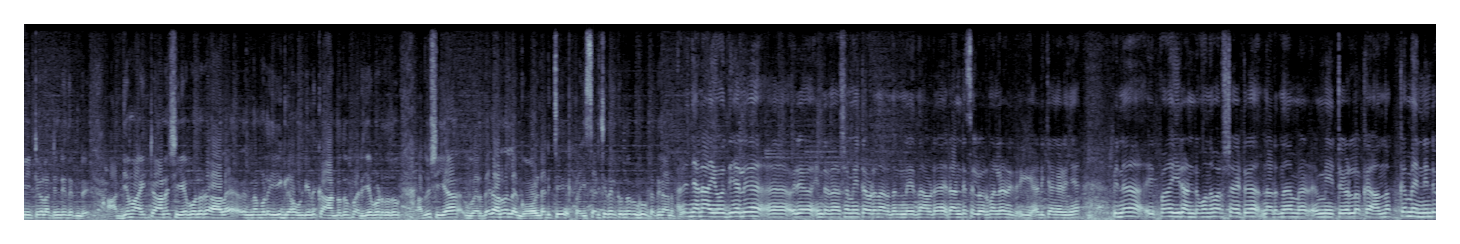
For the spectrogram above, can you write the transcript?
മീറ്റുകൾ അറ്റൻഡ് ചെയ്തിട്ടുണ്ട്. ആദ്യമായിട്ടാണ് ഷിയ പോലൊരാളെ നമ്മൾ ഈ ഗ്രൗണ്ടിൽ നിന്ന് കാണുന്നതും പരിചയപ്പെടുന്നതും. അതും ഷിയ വെറുതെ കാണുന്നല്ല ഗോൾഡ് അടിച്ച് പ്രൈസ് അടിച്ച് നിൽക്കുന്ന ഒരു കൂട്ടത്തിലാണ് ഞാൻ അയോധ്യയിൽ ഒരു ഇന്റർനാഷണൽ മീറ്റ് അവിടെ നടന്നിട്ടുണ്ടായിരുന്നു. അവിടെ രണ്ട് സിൽവർ മെഡൽ അടിക്കാൻ കഴിഞ്ഞ്. പിന്നെ ഇപ്പം ഈ രണ്ട് മൂന്ന് വർഷമായിട്ട് നടന്ന മീറ്റുകളിലൊക്കെ അന്നൊക്കെ മെന്നിന്റെ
